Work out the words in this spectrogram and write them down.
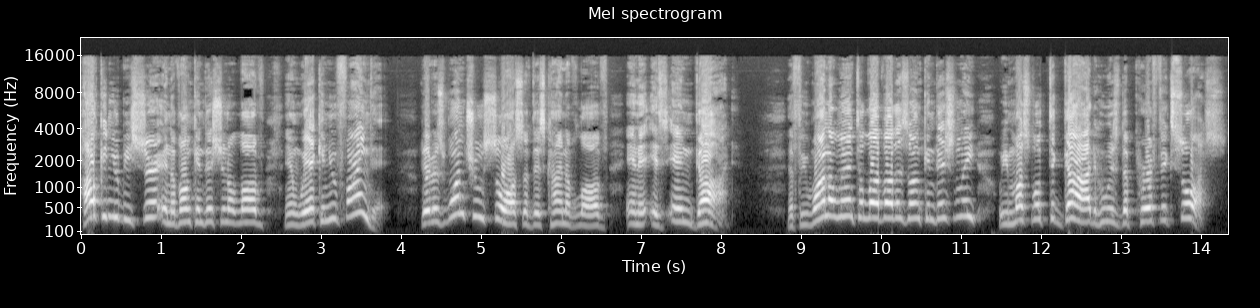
how can you be certain of unconditional love and where can you find it? There is one true source of this kind of love and it is in God. If we want to learn to love others unconditionally, we must look to God who is the perfect source.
